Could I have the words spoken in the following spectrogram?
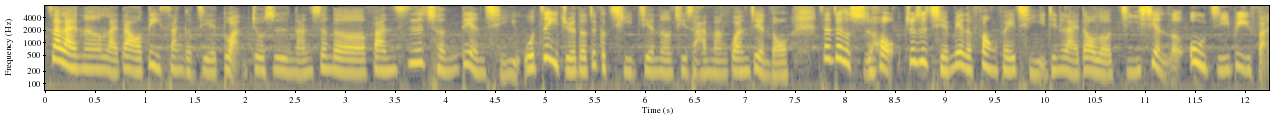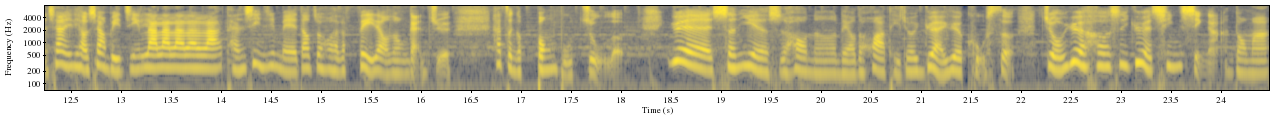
再来呢，来到第三个阶段，就是男生的反思沉淀期。我自己觉得这个期间呢，其实还蛮关键的哦。在这个时候，就是前面的放飞期已经来到了极限了，物极必反，像一条橡皮筋，啦啦啦啦啦，弹性已经没，到最后它就废掉那种感觉，它整个绷不住了。越深夜的时候呢，聊的话题就越来越苦涩，酒越喝是越清醒啊，懂吗？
